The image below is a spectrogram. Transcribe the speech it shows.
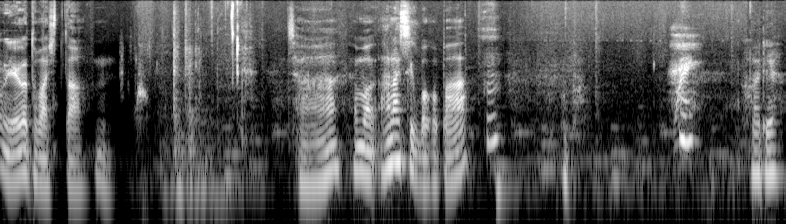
어, 얘가 더 맛있다. 음. 자, 한번 하나씩 먹어봐. 화리야?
